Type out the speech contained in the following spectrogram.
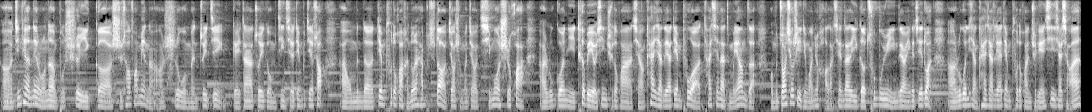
呃，今天的内容呢，不是一个实操方面的，而是我们最近给大家做一个我们近期的店铺介绍啊。我们的店铺的话，很多人还不知道叫什么叫奇末诗画啊。如果你特别有兴趣的话，想要看一下这家店铺啊，它现在怎么样子？我们装修是已经完全好了，现在的一个初步运营这样一个阶段啊。如果你想看一下这家，店铺的话，你去联系一下小安，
